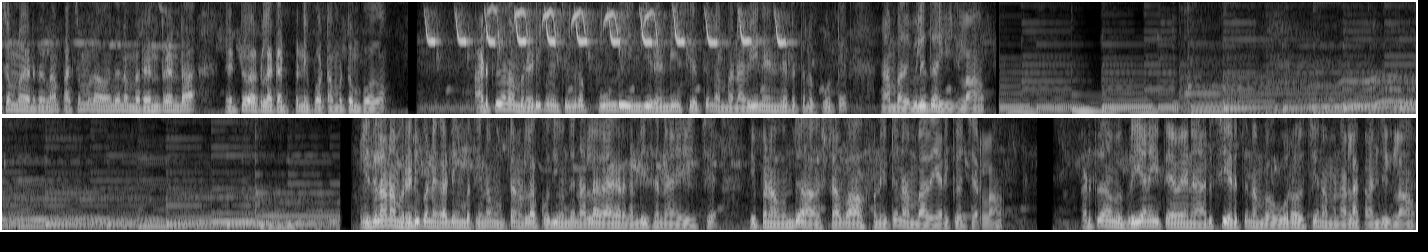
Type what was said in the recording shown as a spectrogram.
பச்சை மிளகா எடுத்துக்கலாம். பச்சை மிளகா வந்து நம்ம ரெண்டு ரெண்டாக நெட்டு வாக்கில் கட் பண்ணி போட்டால் மட்டும் போதும். அடுத்தது நம்ம ரெடி பண்ணி வச்சுக்கிற பூண்டு இஞ்சி ரெண்டையும் சேர்த்து நம்ம நவீன எந்திரத்தில் போட்டு நம்ம அதை விழுதாக்கிக்கலாம். இதெல்லாம் நம்ம ரெடி பண்ண காட்டியும் பார்த்தீங்கன்னா முட்டை நல்லா கொதி வந்து நல்லா வேகிற கண்டிஷன் ஆகிடுச்சு இப்போ நான் வந்து ஸ்டவ் ஆஃப் பண்ணிவிட்டு நம்ம அதை இறக்கி வச்சிடலாம். அடுத்தது நம்ம பிரியாணிக்கு தேவையான அரிசி எடுத்து நம்ம ஊற வச்சு நம்ம நல்லா களைஞ்சிக்கலாம்.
